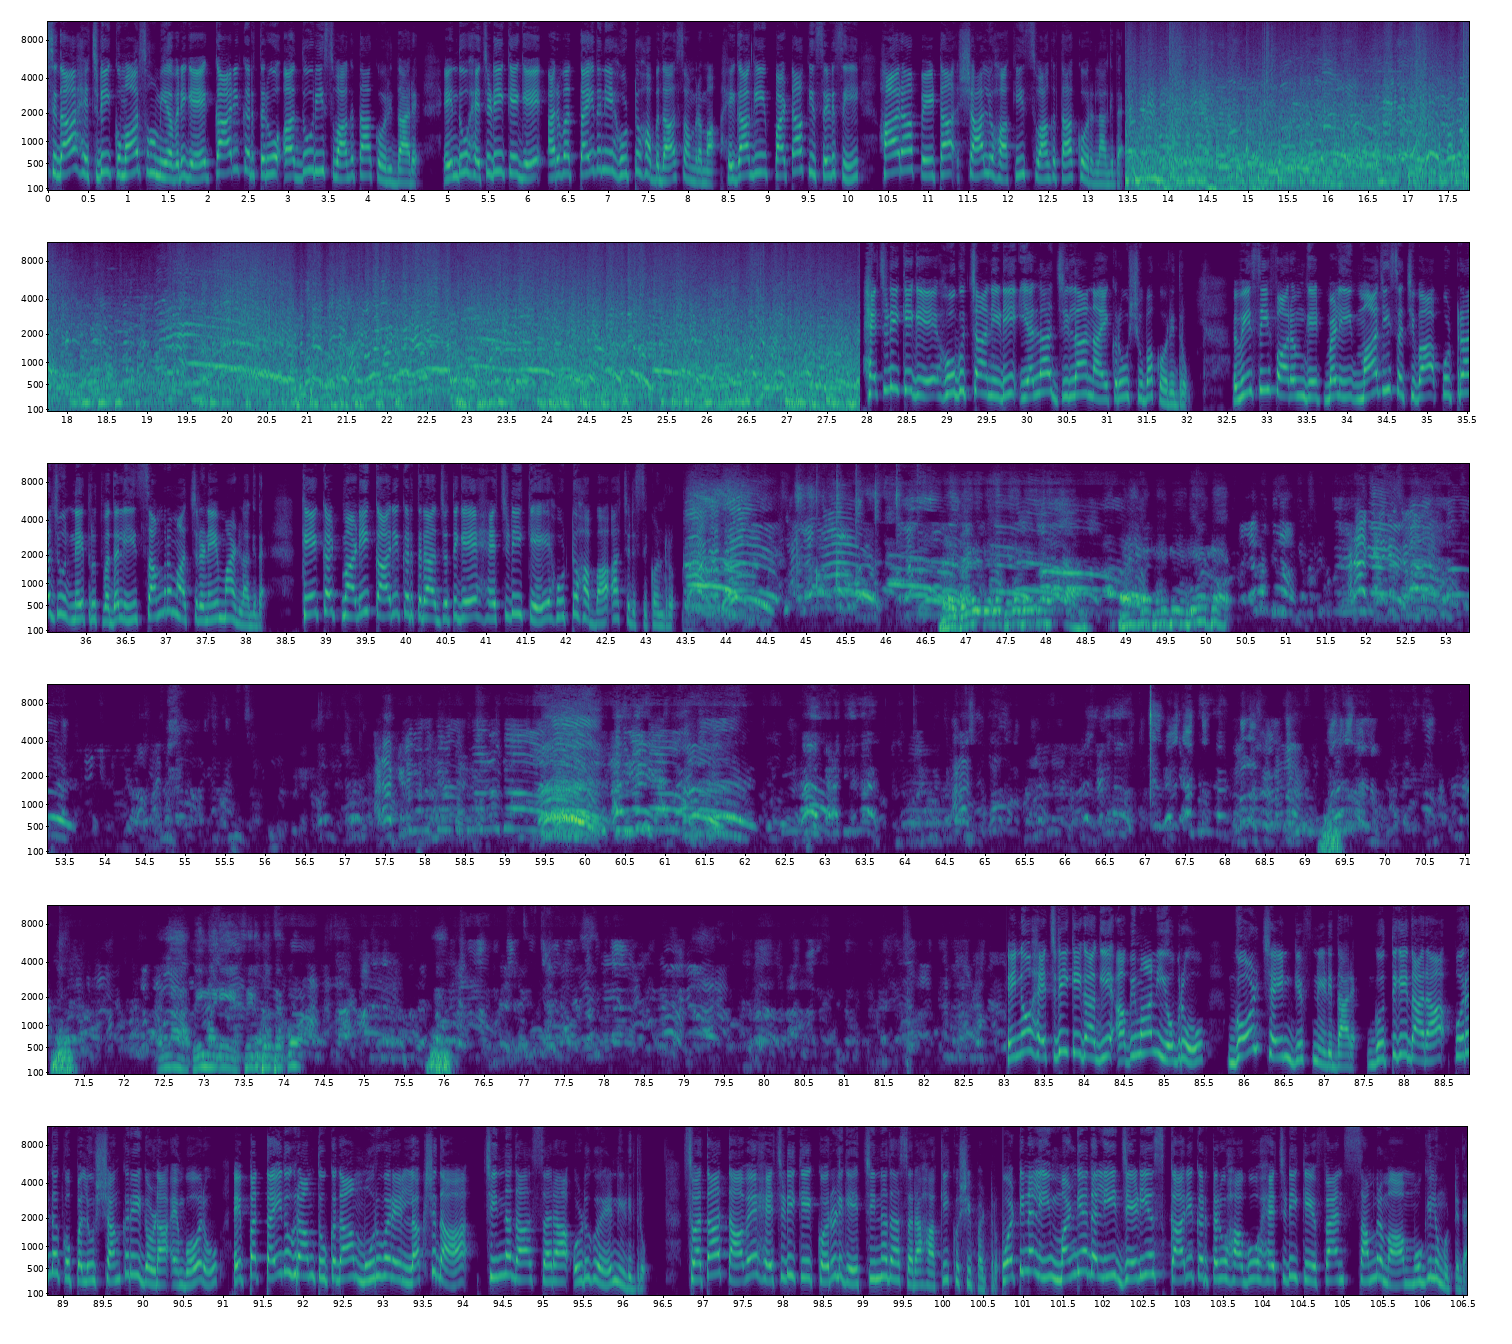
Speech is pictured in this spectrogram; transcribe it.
ಆಗಮಿಸಿದ H D Kumaraswamy ಅವರಿಗೆ ಕಾರ್ಯಕರ್ತರು ಅದ್ದೂರಿ ಸ್ವಾಗತ ಕೋರಿದ್ದಾರೆ. ಎಂದು ಎಚ್ಡಿಕೆಗೆ ಅರವತ್ತೈದನೇ ಹುಟ್ಟುಹಬ್ಬದ ಸಂಭ್ರಮ. ಹೀಗಾಗಿ ಪಟಾಕಿ ಸಿಡಿಸಿ ಹಾರ, ಪೇಟ, ಶಾಲು ಹಾಕಿ ಸ್ವಾಗತ ಕೋರಲಾಗಿದೆ. ಹೂಗುಚ್ಚ ನೀಡಿ ಎಲ್ಲ ಜಿಲ್ಲಾ ನಾಯಕರು ಶುಭ ಕೋರಿದ್ರು. ವಿಸಿ ಫಾರಂ ಗೇಟ್ ಬಳಿ ಮಾಜಿ ಸಚಿವ ಪುಟ್ರಾಜು ನೇತೃತ್ವದಲ್ಲಿ ಸಂಭ್ರಮಾಚರಣೆ ಮಾಡಲಾಗಿದೆ. ಕೇಕ್ ಕಟ್ ಮಾಡಿ ಕಾರ್ಯಕರ್ತರ ಜೊತೆಗೆ ಎಚ್ಡಿಕೆ ಹುಟ್ಟುಹಬ್ಬ ಆಚರಿಸಿಕೊಂಡ್ರು. ಎಲ್ಲ ದಯಮಾಡಿ ಸೈಡ್ ಬರಬೇಕು ಇನ್ನು ಅಭಿಮಾನಿಯೊಬ್ರು ಗೋಲ್ಡ್ ಚೈನ್ ಗಿಫ್ಟ್ ನೀಡಿದ್ದಾರೆ. ಗುತ್ತಿಗೆದಾರ ಪುರದಕೊಪ್ಪಲು ಶಂಕರೇಗೌಡ ಎಂಬುವರು ಇಪ್ಪತ್ತೈದು ಗ್ರಾಂ ತೂಕದ ಮೂರುವರೆ ಲಕ್ಷದ ಚಿನ್ನದ ಸರ ಉಡುಗೊರೆ ನೀಡಿದ್ರು. ಸ್ವತಃ ತಾವೇ ಎಚ್ಡಿಕೆ ಕೊರಳಿಗೆ ಚಿನ್ನದ ಸರ ಹಾಕಿ ಖುಷಿಪಟ್ರು ಒಟ್ಟಿನಲ್ಲಿ ಮಂಡ್ಯದಲ್ಲಿ ಜೆಡಿಎಸ್ ಕಾರ್ಯಕರ್ತರು ಹಾಗೂ ಎಚ್ಡಿಕೆ ಫ್ಯಾನ್ಸ್ ಸಂಭ್ರಮ ಮುಗಿಲು ಮುಟ್ಟಿದೆ.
